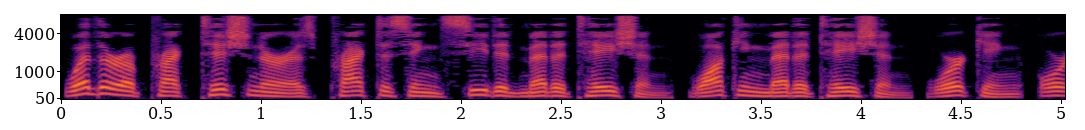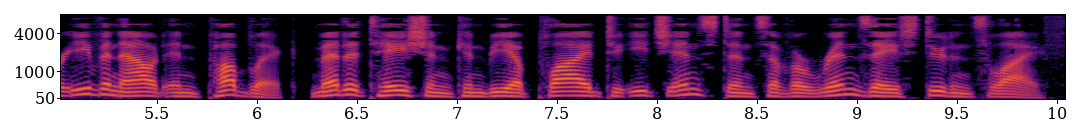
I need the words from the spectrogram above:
Whether a practitioner is practicing seated meditation, walking meditation, working, or even out in public, meditation can be applied to each instance of a Rinzai student's life.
